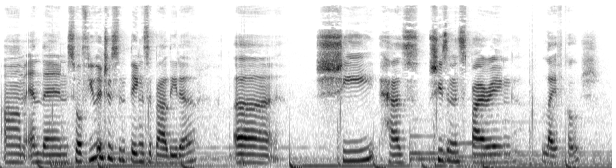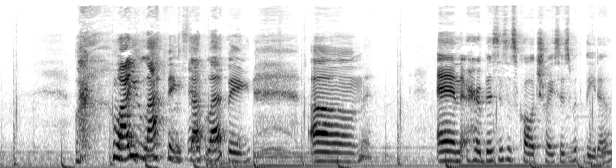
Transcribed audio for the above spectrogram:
Um, and then, so a few interesting things about Lita. Uh, she has, she's an inspiring life coach. Why are you laughing? Stop laughing. Um, and her business is called Choices with Lita.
